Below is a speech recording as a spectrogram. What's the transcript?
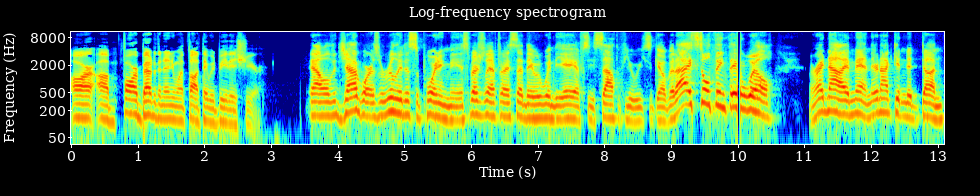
are um, far better than anyone thought they would be this year. Yeah, well, the Jaguars are really disappointing me, especially after I said they would win the AFC South a few weeks ago. But I still think they will. Right now, man, they're not getting it done.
